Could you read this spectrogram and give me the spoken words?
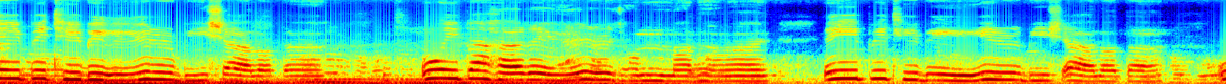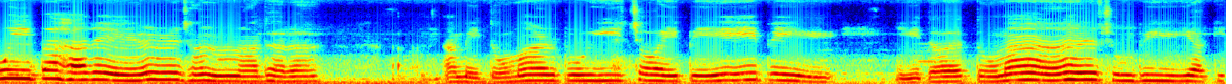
এই পৃথিবীর বিশালতা ওই পাহাড়ের ঝর্ণা ধারায়। এই পৃথিবীর বিশালতা ওই পাহাড়ের ঝর্ণা ধারা আমি তোমার পরিচয় পেয়ে পেয়ে হৃদয় তোমার ছবি আঁকি।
